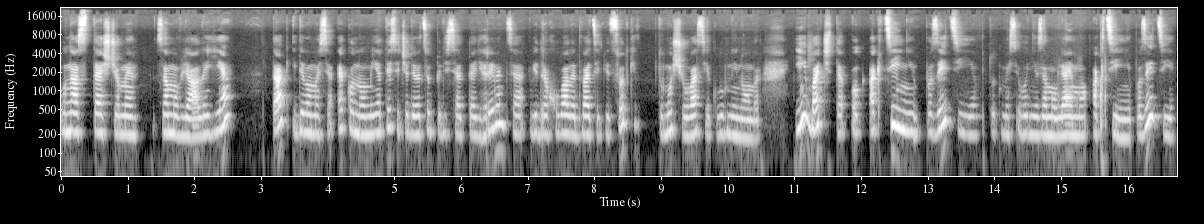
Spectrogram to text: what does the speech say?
У нас те, що ми замовляли, є. Так, і дивимося, економія 1955 гривень. Це відрахували 20%, тому що у вас є клубний номер. І бачите, акційні позиції. Тут ми сьогодні замовляємо акційні позиції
